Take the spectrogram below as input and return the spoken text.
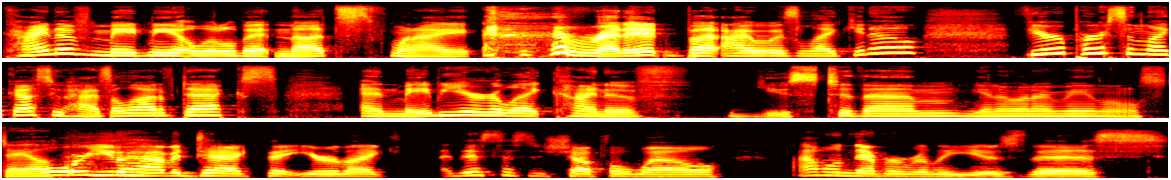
kind of made me a little bit nuts when I read it, but I was like, you know, if you're a person like us who has a lot of decks and maybe you're like kind of used to them, you know what I mean? A little stale. or you have a deck that you're like this doesn't shuffle well i will never really use this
